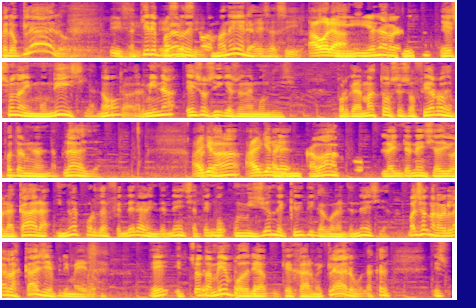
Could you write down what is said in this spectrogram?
pero claro, Y sí, la quiere parar de todas maneras. Es así. Ahora, Y, en la realidad es una inmundicia, ¿no? Claro. Termina, eso sí que es una inmundicia. Porque además todos esos fierros después terminan en la playa. alguien, Acá alguien hay le- un trabajo, la intendencia dio la cara, y no es por defender a la intendencia, tengo un millón de críticas con la intendencia. Vayan a arreglar las calles primero. ¿eh? Yo también podría quejarme, claro, las calles- es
